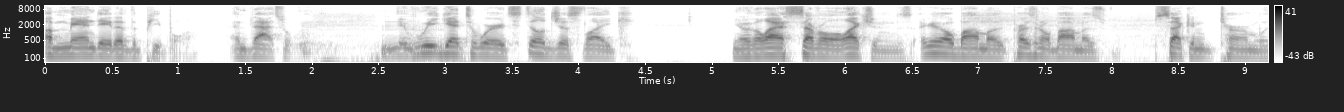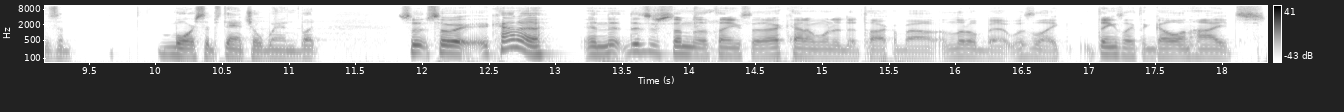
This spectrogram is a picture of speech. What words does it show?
a mandate of the people, and that's what we need. If we hmm. get to where it's still just like, you know, the last several elections, I guess Obama, President Obama's second term was a more substantial win, but So, so it, it kind of, and th- this is some of the things that I kind of wanted to talk about a little bit was like things like the Golan Heights,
